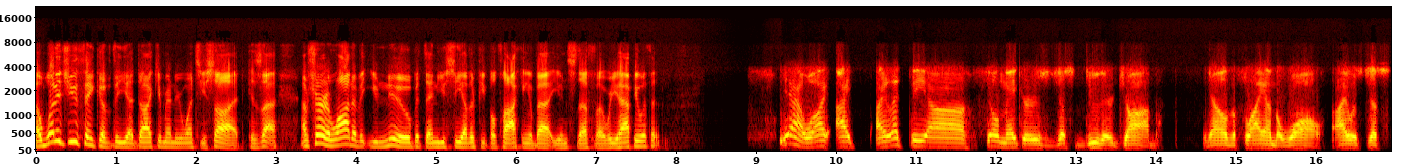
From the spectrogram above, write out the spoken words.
Uh, what did you think of the uh, documentary once you saw it? Because uh, I'm sure a lot of it you knew, but then you see other people talking about you and stuff. Uh, were you happy with it? Yeah, well, I I, I let the uh, filmmakers just do their job you know, the fly on the wall. I was just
